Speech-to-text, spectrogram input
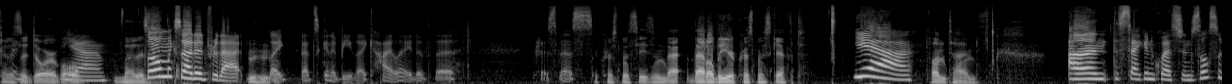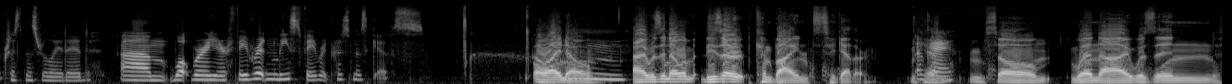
That is adorable. Yeah. That is So I'm excited for that. Mhm. Like that's gonna be like highlight of the Christmas. the Christmas season. That that'll be your Christmas gift. Yeah. Fun times. Um, the second question is also Christmas related. Um, what were your favorite and least favorite Christmas gifts? Oh, I know. Hmm. I was in element. These are combined together. Okay. Mm, So when I was in,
